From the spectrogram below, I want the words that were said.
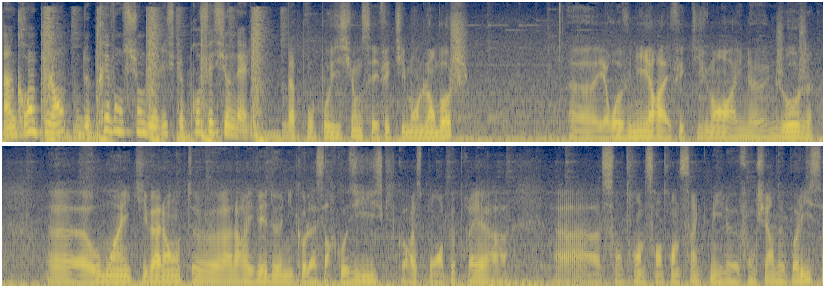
Un grand plan de prévention des risques professionnels. La proposition, c'est effectivement de l'embauche euh, et revenir à, effectivement à une, jauge euh, au moins équivalente à l'arrivée de Nicolas Sarkozy, ce qui correspond à peu près à, à 130-135 000 fonctionnaires de police.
